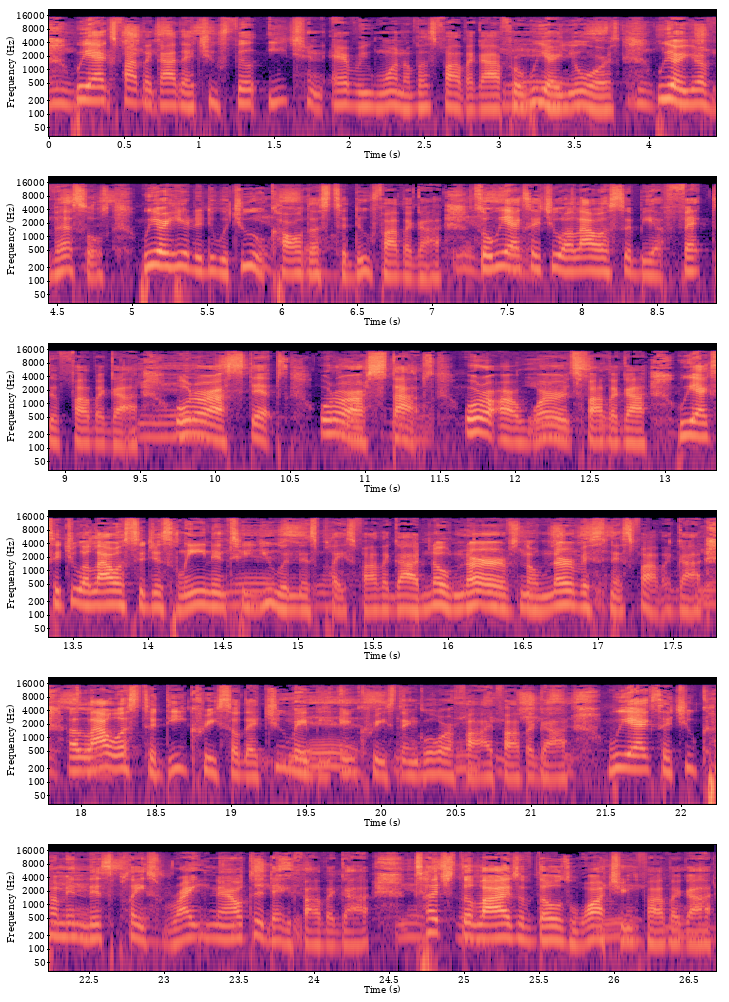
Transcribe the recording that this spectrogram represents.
Thank we ask, Father God, that you fill each and every one of us, Father God, for we are yours. Thank We are your Jesus. vessels. We are here to do what you have Yes, called us to do, Father God. Yes, so we ask Lord. that you allow us to be effective, Father God. Order our Yes. steps, order our stops, Lord. order our words, Father God. We ask that you allow us to just lean into you in this place, Father God. No nerves, no nervousness, Father God. Yes, allow us to decrease so that you may be increased and glorified, Father God. We ask that you come in this place right now today, Jesus. Father God. Yes, Touch the lives of those watching, Father God.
